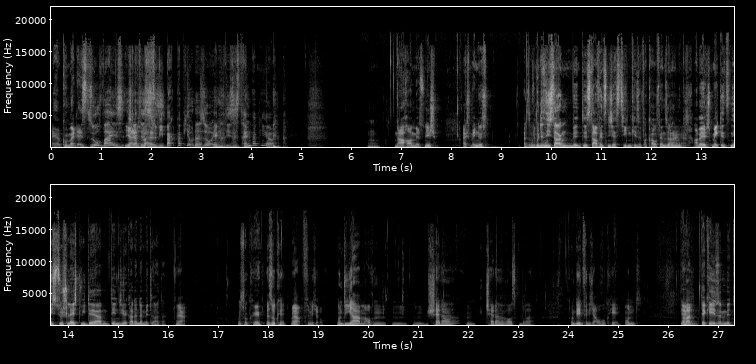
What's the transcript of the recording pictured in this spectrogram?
Ja, guck mal, der ist so weiß. Ich Ja, dachte, ich das ist weiß. so wie Backpapier oder so, eben dieses Trennpapier. Hm. Nachahmen jetzt nicht. Also wenn du es Also Ich würde jetzt nicht sagen, das darf jetzt nicht als Ziegenkäse verkauft werden, sondern Nein, nein. aber er schmeckt jetzt nicht so schlecht wie der, den ich hier gerade in der Mitte hatte. Ja, Ist okay. ist okay. Ja, finde ich auch. Und die haben auch einen, einen, einen Cheddar, einen Cheddar rausgebracht. Und den finde ich auch okay. Und Der, Aber- der Käse mit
